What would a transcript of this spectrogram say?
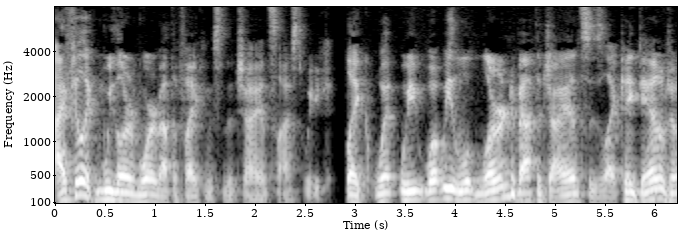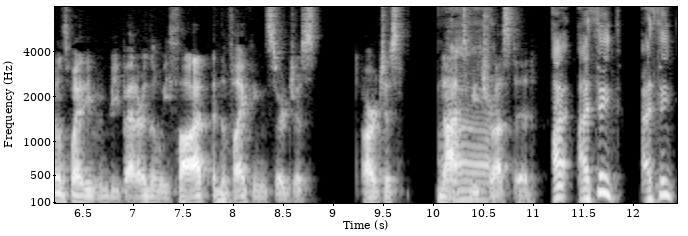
I feel like we learned more about the Vikings than the Giants last week. Like what we what we learned about the Giants is like, hey, Daniel Jones might even be better than we thought, and the Vikings are just are just not uh, to be uh, trusted. I I think I think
